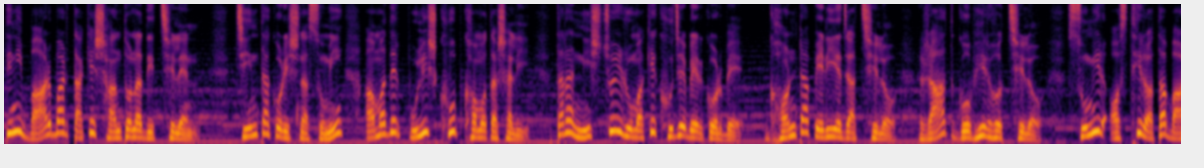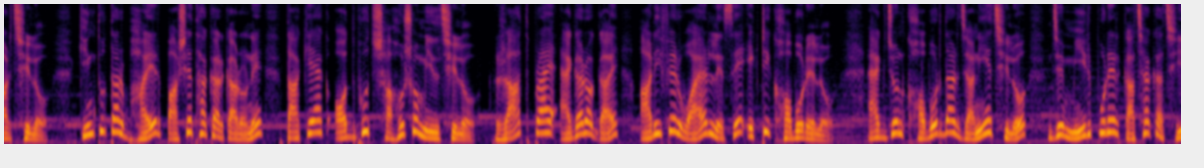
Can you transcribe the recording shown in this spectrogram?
তিনি বারবার তাকে সান্ত্বনা দিচ্ছিলেন। চিন্তা করিস না, সুমি, আমাদের পুলিশ খুব ক্ষমতাশালী। তারা নিশ্চয়ই রুমাকে খুঁজে বের করবে। ঘণ্টা পেরিয়ে যাচ্ছিল, রাত গভীর হচ্ছিল, সুমির অস্থিরতা বাড়ছিল। কিন্তু তার ভাইয়ের পাশে থাকার কারণে তাকে এক অদ্ভুত সাহসও মিলছিল। রাত প্রায় এগারো গায় আরিফের ওয়্যারলেসে একটি খবর এলো। একজন খবরদার জানিয়েছিল যে মিরপুরের কাছাকাছি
